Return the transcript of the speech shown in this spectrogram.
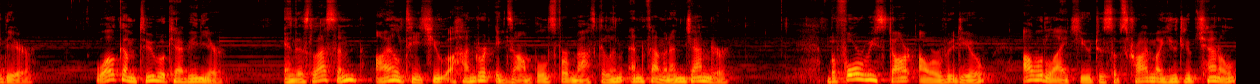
there. Welcome to Vocabineer. In this lesson, I'll teach you 100 examples for masculine and feminine gender. Before we start our video, I would like you to subscribe my YouTube channel.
